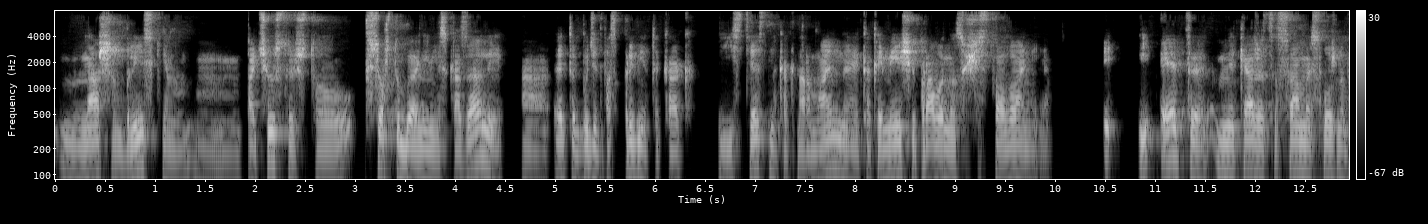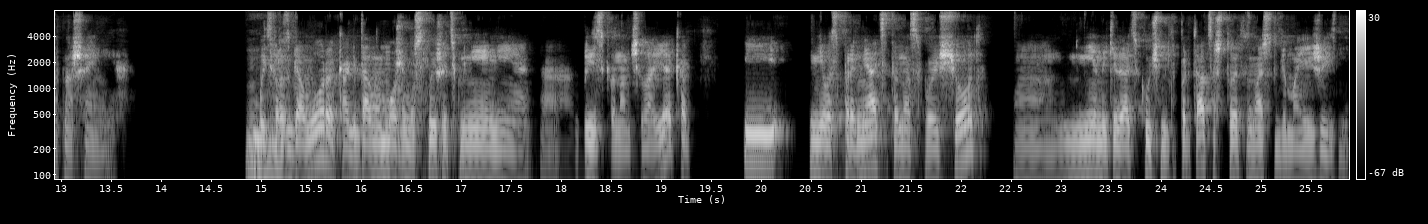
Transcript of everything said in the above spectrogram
нашим близким почувствовать, что все, что бы они ни сказали, а, это будет воспринято как естественно, как нормальное, как имеющее право на существование. И это, мне кажется, самое сложное в отношениях. Mm-hmm. Быть в разговоре, когда мы можем услышать мнение э, близкого нам человека и не воспринять это на свой счет, э, не накидать кучу интерпретаций, что это значит для моей жизни.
